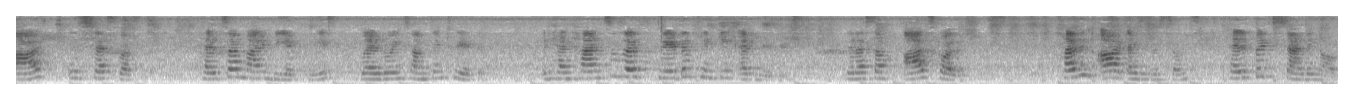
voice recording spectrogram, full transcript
Art is self-buster, helps our mind be at peace while doing something creative. It enhances our creative thinking abilities. There are some art scholarships. Having art as a system help it standing out.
